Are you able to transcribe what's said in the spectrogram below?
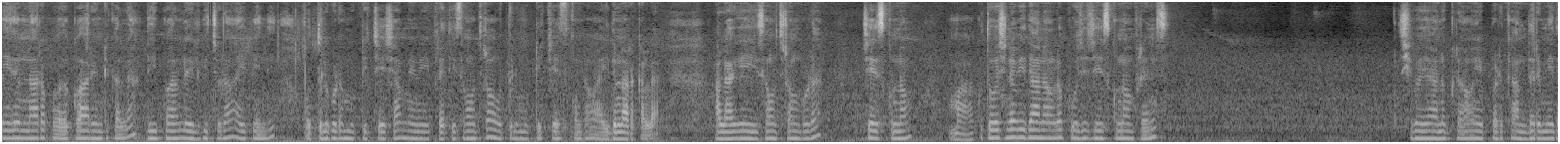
ఐదున్నర పదకొ ఆరింటికల్లా దీపాలు వెలిగించడం అయిపోయింది. ఒత్తులు కూడా ముట్టించేసాం మేము ప్రతి సంవత్సరం ఒత్తులు ముట్టించేసుకుంటాం ఐదున్నర కల్లా అలాగే ఈ సంవత్సరం కూడా చేసుకున్నాం. మాకు తోచిన విధానంలో పూజ చేసుకున్నాం ఫ్రెండ్స్. శివయ అనుగ్రహం ఎప్పటికీ అందరి మీద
